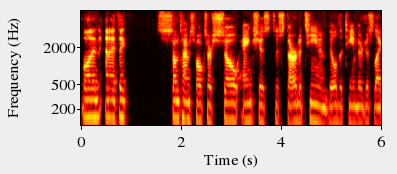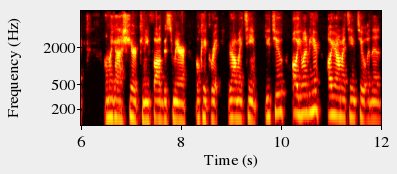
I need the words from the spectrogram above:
Well, and, and I think sometimes folks are so anxious to start a team and build a team. They're just like, oh my gosh, here, can you fog this mirror? Okay, great. You're on my team. You too? Oh, you want to be here? Oh, you're on my team too. And then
